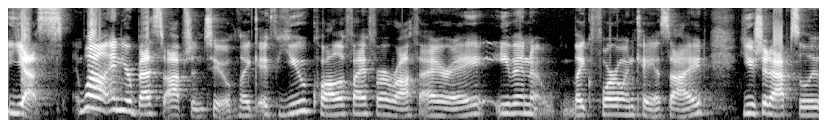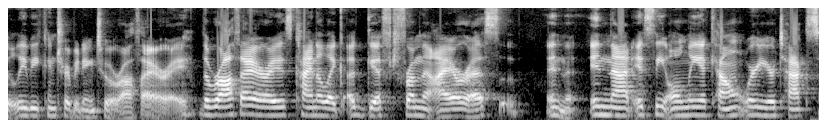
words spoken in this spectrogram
Yes. Well, and your best option too. Like if you qualify for a Roth IRA, even like 401k aside, you should absolutely be contributing to a Roth IRA. The Roth IRA is kind of like a gift from the IRS in in that it's the only account where your tax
